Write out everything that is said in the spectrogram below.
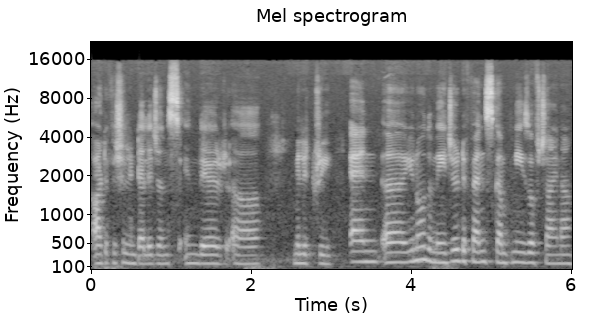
artificial intelligence in their military. And uh, you know the major defense companies of china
